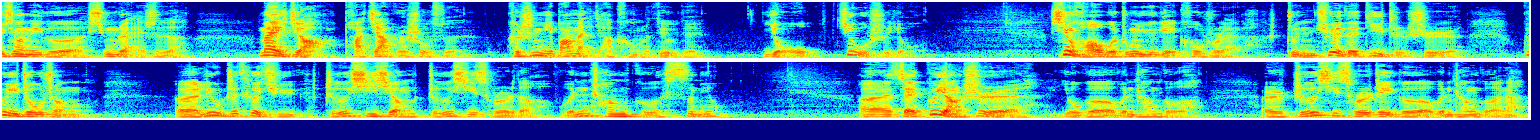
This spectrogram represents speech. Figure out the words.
像那个凶宅似的，卖家怕价格受损。可是你把买家坑了，对不对？有就是有，幸好我终于给抠出来了，准确的地址是贵州省，呃六支特区哲西乡哲西村的文昌阁寺庙。呃，在贵阳市有个文昌阁，而泽西村这个文昌阁呢，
